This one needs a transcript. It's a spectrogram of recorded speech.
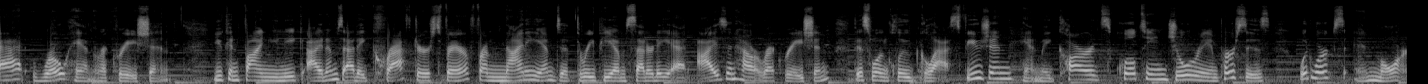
at Rohan Recreation. You can find unique items at a crafters fair from 9 a.m. to 3 p.m. Saturday at Eisenhower Recreation. This will include glass fusion, handmade cards, quilting, jewelry and purses, woodworks, and more.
